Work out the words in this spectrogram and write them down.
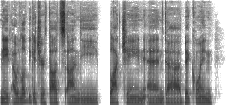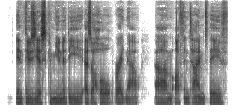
Nate, I would love to get your thoughts on the blockchain and uh, Bitcoin enthusiast community as a whole right now. Um, oftentimes, they've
